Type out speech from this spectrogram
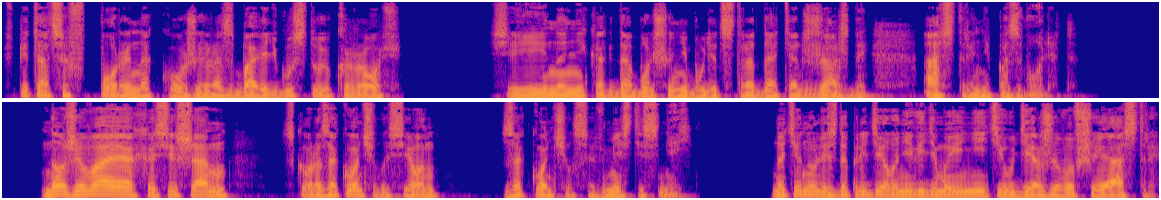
впитаться в поры на коже, разбавить густую кровь. Сиина никогда больше не будет страдать от жажды, Астра не позволит. Но живая Хасишан скоро закончилась, и он закончился вместе с ней натянулись до предела невидимые нити, удерживавшие астры.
